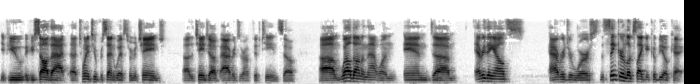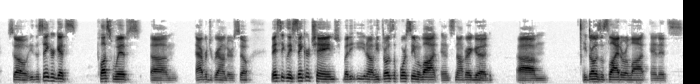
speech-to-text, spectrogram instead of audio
if you if you saw that twenty-two uh, percent whiffs from a change, uh, the changeup averaged around fifteen. So um, well done on that one. And um, everything else average or worse. The sinker looks like it could be okay. So the sinker gets plus whiffs, um, average grounders. So basically sinker change, but he, you know he throws the four seam a lot and it's not very good. Um, he throws the slider a lot and it's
